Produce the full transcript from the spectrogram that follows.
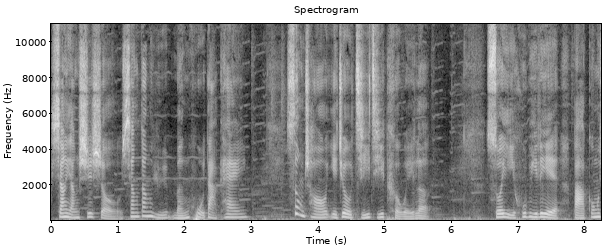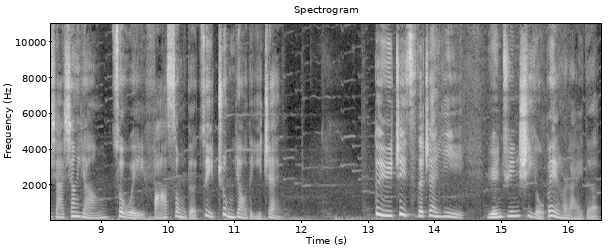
襄阳失守，相当于门户大开，宋朝也就岌岌可危了。所以，忽必烈把攻下襄阳作为伐宋的最重要的一战。对于这次的战役，援军是有备而来的。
